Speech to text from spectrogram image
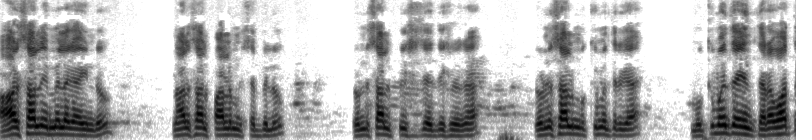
ఆరు సార్లు ఎమ్మెల్యేగా అయిండు నాలుగు సార్లు పార్లమెంట్ సభ్యులు రెండు సార్లు పిసిసి అధ్యక్షుడిగా రెండు సార్లు ముఖ్యమంత్రిగా. ముఖ్యమంత్రి అయిన తర్వాత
